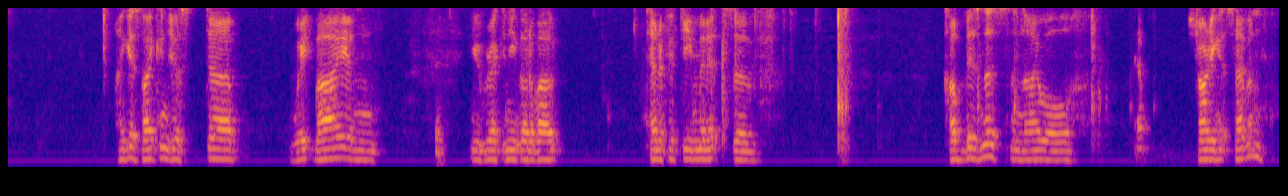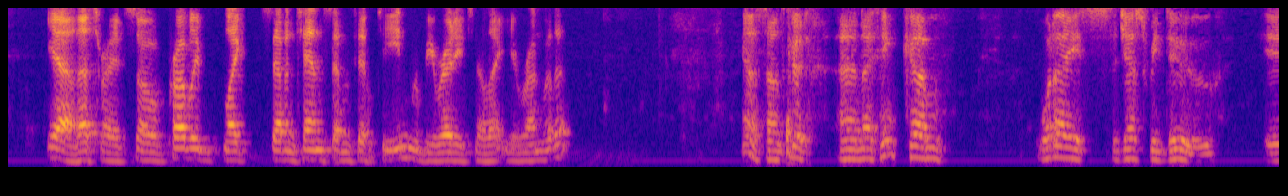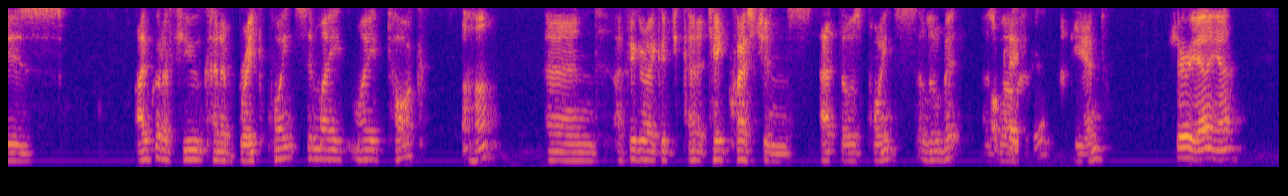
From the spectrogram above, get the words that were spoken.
I guess I can just uh, wait by, and you reckon you got about ten or fifteen minutes of club business, and I will. Yep. Starting at seven. Yeah, that's right. So probably like 710, 715 would be ready to let you run with it. Yeah, sounds good. And I think um, what I suggest we do is I've got a few kind of break points in my my talk, Uh huh. and I figure I could kind of take questions at those points a little bit as well Okay, as sure. at the end. Sure, yeah, yeah.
